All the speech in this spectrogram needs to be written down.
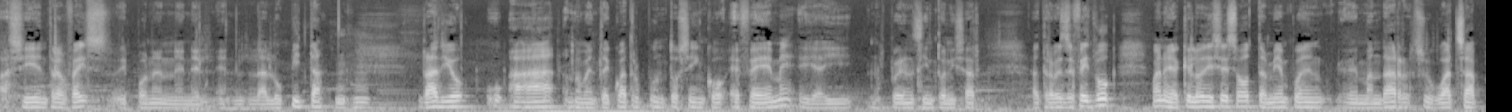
así entran Face y ponen en, el, en la lupita. Radio UAA 94.5 FM y ahí nos pueden sintonizar a través de Facebook. Bueno, ya que lo dices, o también pueden eh, mandar su WhatsApp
